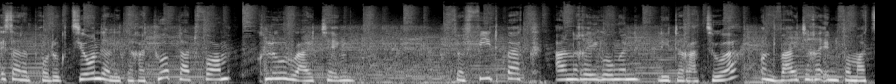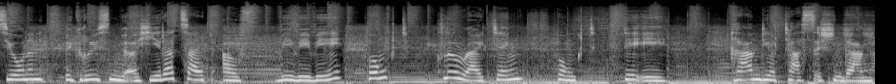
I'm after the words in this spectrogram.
ist eine Produktion der Literaturplattform ClueWriting. Für Feedback, Anregungen, Literatur und weitere Informationen begrüßen wir euch jederzeit auf www.cluewriting.de. Grandiotastischen Dank.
